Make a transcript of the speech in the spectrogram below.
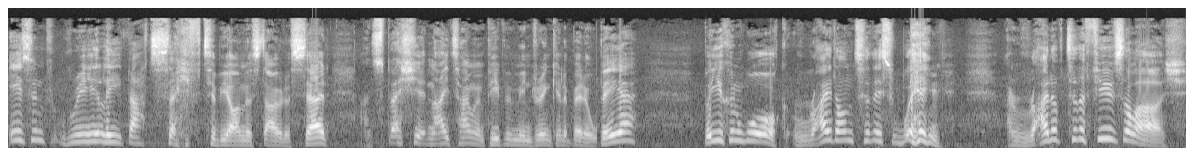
isn't really that safe to be honest, I would have said, and especially at night time when people have been drinking a bit of beer. But you can walk right onto this wing and right up to the fuselage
